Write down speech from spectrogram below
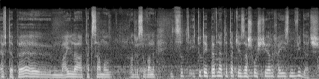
e, FTP, maila tak samo adresowane i, co, i tutaj pewne te takie zaszłości i archaizmy widać.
